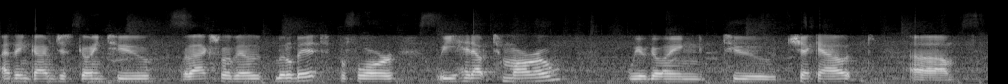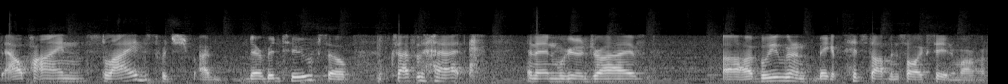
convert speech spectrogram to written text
I think I'm just going to relax for a little, bit before we head out tomorrow. We are going to check out um, the Alpine slides, which I've never been to, so excited for that. And then we're gonna drive. Uh, I believe we're gonna make a pit stop in Salt Lake City tomorrow.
